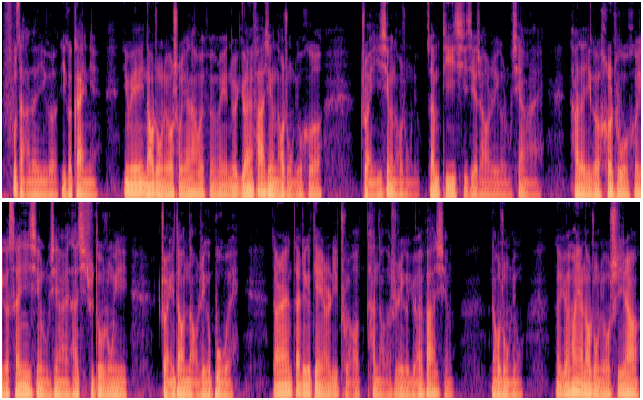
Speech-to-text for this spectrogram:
复杂的一个一个概念，因为脑肿瘤首先它会分为原发性脑肿瘤和转移性脑肿瘤。咱们第一期介绍这个乳腺癌，它的一个 HER2 和一个三阴性乳腺癌，它其实都容易转移到脑这个部位。当然，在这个电影里主要探讨的是这个原发性脑肿瘤。那原发性脑肿瘤实际上，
